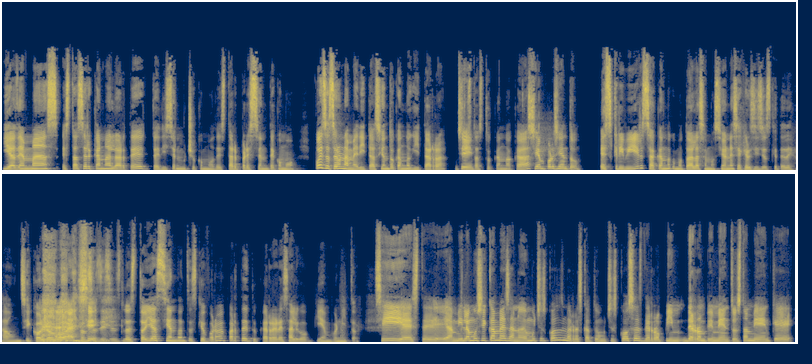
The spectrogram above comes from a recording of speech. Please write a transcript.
y además estás cercana al arte, te dicen mucho como de estar presente, como puedes hacer una meditación tocando guitarra, si estás tocando acá. 100%. Escribir, sacando como todas las emociones, ejercicios que te deja un psicólogo. Entonces dices, lo estoy haciendo antes que forme parte de tu carrera, es algo bien bonito. Sí, este, a mí la música me sanó de muchas cosas, me rescató de muchas cosas, de, de rompimientos también que,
